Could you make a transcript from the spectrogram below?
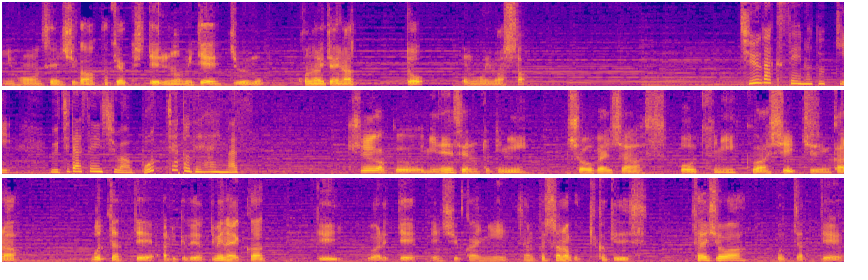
日本選手が活躍しているのを見て自分もこうなりたいなと思いました。中学生の時内田選手はボッチャと出会います。中学2年生の時に障害者スポーツに詳しい知人からボッチャってあるけどやってみないかって言われて練習会に参加したのがきっかけです。最初はボッチャって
